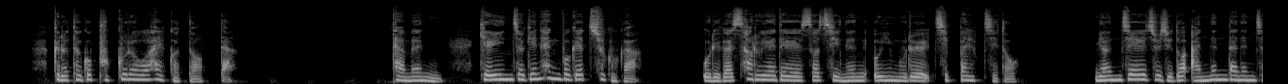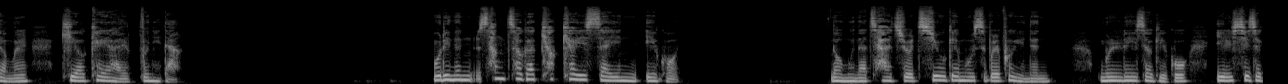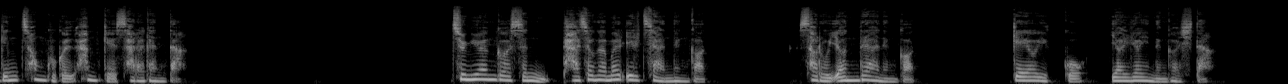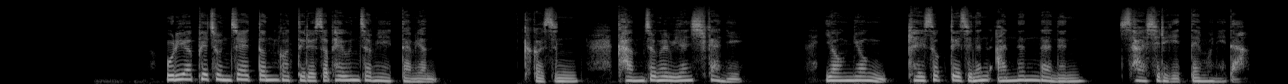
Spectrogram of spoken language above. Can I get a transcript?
그렇다고 부끄러워할 것도 없다. 다만 개인적인 행복의 추구가 우리가 서로에 대해서 지는 의무를 짓밟지도 면제해 주지도 않는다는 점을 기억해야 할 뿐이다. 우리는 상처가 켜켜이 쌓인 이곳, 너무나 자주 지옥의 모습을 보이는 물리적이고 일시적인 천국을 함께 살아간다. 중요한 것은 다정함을 잃지 않는 것, 서로 연대하는 것, 깨어있고 열려 있는 것이다. 우리 앞에 존재했던 것들에서 배운 점이 있다면 그것은 감정을 위한 시간이 영영 계속되지는 않는다는 사실이기 때문이다.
